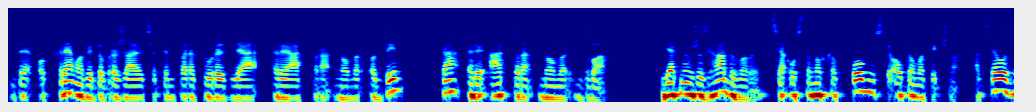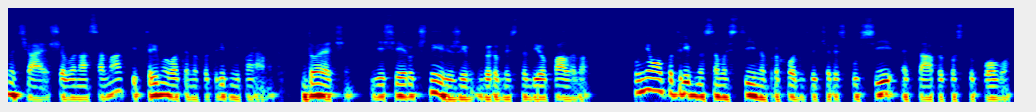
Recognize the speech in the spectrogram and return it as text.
де окремо відображаються температури для реактора номер 1 та реактора номер 2 Як ми вже згадували, ця установка повністю автоматична, а це означає, що вона сама підтримуватиме потрібні параметри. До речі, є ще й ручний режим виробництва біопалива. У ньому потрібно самостійно проходити через усі етапи поступово,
